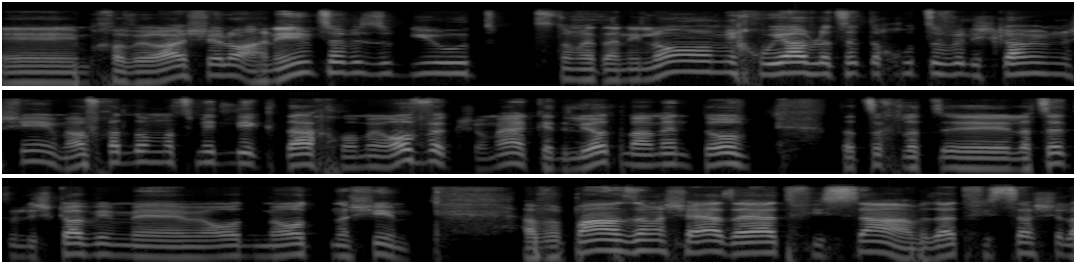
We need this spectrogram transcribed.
אה, עם חברה שלו, אני נמצא בזוגיות, זאת אומרת, אני לא מחויב לצאת החוצה ולשכב עם נשים, אף אחד לא מצמיד לי אקדח ואומר, אופק, שומע, כדי להיות מאמן טוב, אתה צריך לצ... אה, לצאת ולשכב עם עוד אה, מאות נשים. אבל פעם זה מה שהיה, זה היה התפיסה, וזו הייתה התפיסה של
